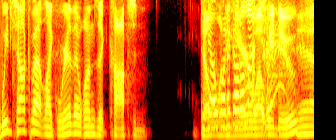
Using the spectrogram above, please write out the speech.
we talk about like we're the ones that cops don't, Don't want wanna go to hear lunch. what we do. Yeah.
